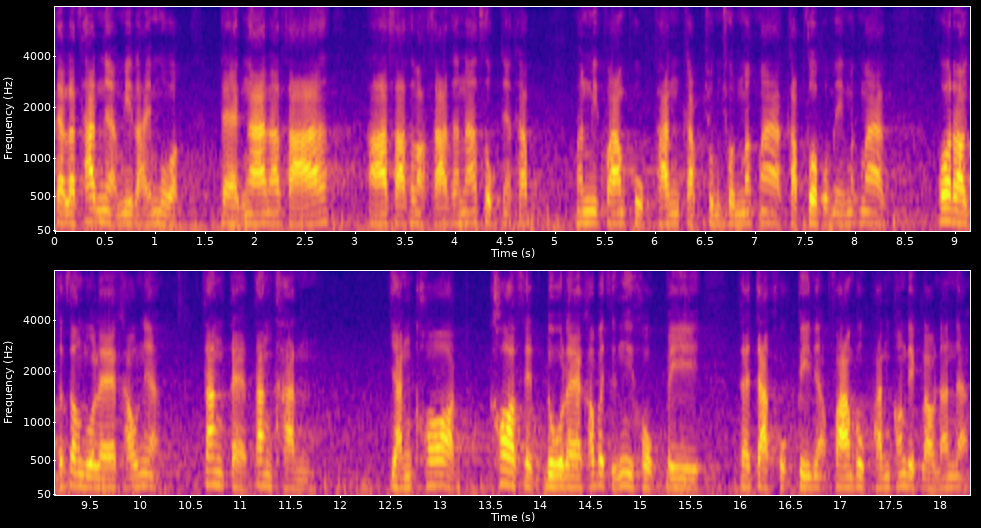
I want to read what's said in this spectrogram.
แต่ละท่านเนี่ยมีหลายหมวก แต่งานอาสาอาสาสมัครสาธารณสุขเนี่ยครับมันมีความผูกพันกับชุมชนมากๆ กับตัวผมเองมากๆ เพราะเราจะต้องดูแลเขาเนี่ยตั้งแต่ตั้งครรภ์ยันคลอดคลอดเสร็จดูแลเขาไปถึงอีก 6 ปี แต่จาก 6 ปีเนี่ยความผูกพันของเด็กเหล่านั้นน่ะ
